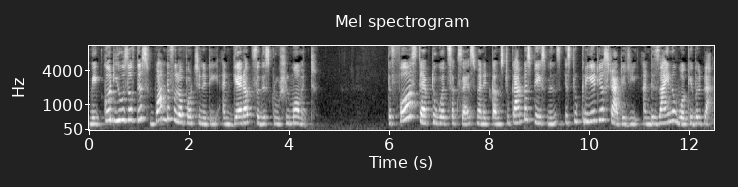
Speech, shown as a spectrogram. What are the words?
make good use of this wonderful opportunity and get up for this crucial moment. The first step towards success when it comes to campus placements is to create your strategy and design a workable plan.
